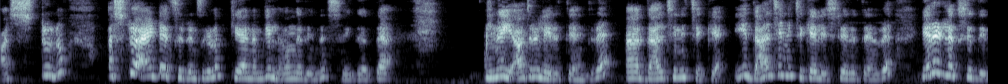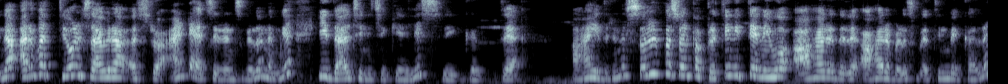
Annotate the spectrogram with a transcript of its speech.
ಅಷ್ಟು ಅಷ್ಟು ಆ್ಯಂಟಿ ಆಕ್ಸಿಡೆಂಟ್ಸ್ಗಳು ನಮಗೆ ಲವಂಗದಿಂದ ಸಿಗುತ್ತೆ. ಇನ್ನು ಯಾವ್ದ್ರಲ್ಲಿ ಇರುತ್ತೆ ಅಂದರೆ ದಾಲ್ಚಿನ್ನಿ ಚಕ್ಕೆ. ಈ ದಾಲ್ಚಿನ್ನಿ ಚಕ್ಕೆಯಲ್ಲಿ ಎಷ್ಟಿರುತ್ತೆ ಅಂದರೆ, ಎರಡು ಲಕ್ಷದಿಂದ ಅರವತ್ತೇಳು ಸಾವಿರ ಅಷ್ಟು ಆಂಟಿ ಆಕ್ಸಿಡೆಂಟ್ಸ್ಗಳು ನಮಗೆ ಈ ದಾಲ್ಚಿನ್ನಿ ಚಕ್ಕೆಯಲ್ಲಿ ಸಿಗುತ್ತೆ. ಆ, ಇದರಿಂದ ಸ್ವಲ್ಪ ಸ್ವಲ್ಪ ಪ್ರತಿನಿತ್ಯ ನೀವು ಆಹಾರದಲ್ಲಿ, ಆಹಾರ ಬಳಸ ತಿನ್ನಬೇಕಾದ್ರೆ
